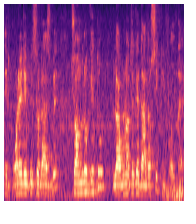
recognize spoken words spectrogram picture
এর পরের এপিসোড আসবে। চন্দ্রকেতু, লগ্ন থেকে দ্বাদশে কী ফল দেয়?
